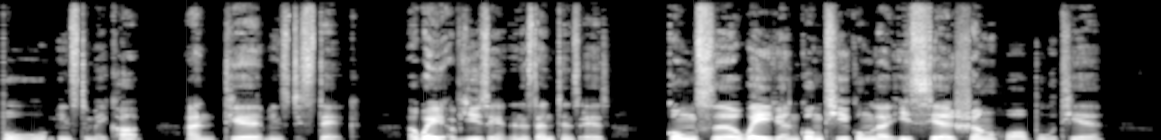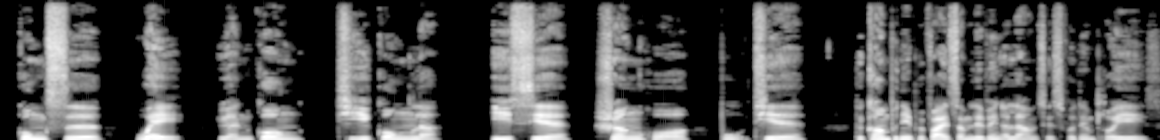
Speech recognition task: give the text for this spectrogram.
补 means to make up, and 贴 means to stick. A way of using it in a sentence is 公司为员工提供了一些生活补贴。公司为员工提供了一些生活补贴。 the company provides some living allowances for the employees.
